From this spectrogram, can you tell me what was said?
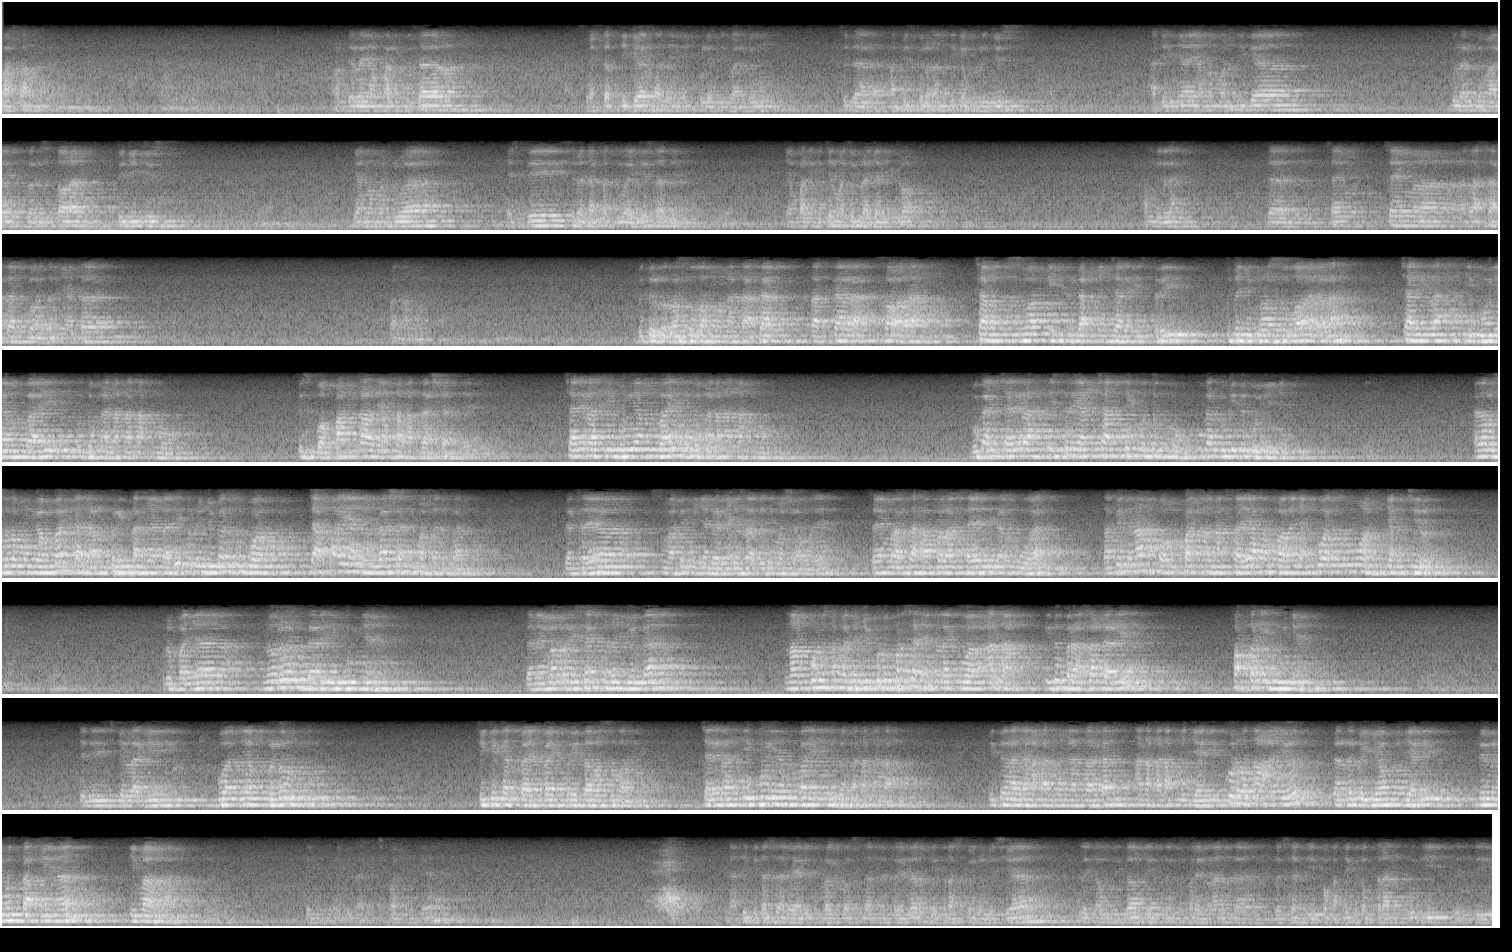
pasang. Alhamdulillah yang paling besar semester 3 saat ini kuliah di Bandung sudah habis Quran 30 juz. Adiknya yang nomor 3 bulan kemarin baru setoran 7 juz. Yang nomor 2 SD sudah dapat 2 juz saat ini. Yang paling kecil masih belajar mikro Alhamdulillah. Dan saya saya merasakan bahwa ternyata apa namanya betul Rasulullah mengatakan tatkala seorang calon suami hendak mencari istri petunjuk Rasulullah adalah carilah ibu yang baik untuk anak-anakmu. Itu sebuah pangkal yang sangat dahsyat ya. Carilah ibu yang baik untuk anak-anakmu. Bukan carilah istri yang cantik untukmu, bukan begitu bunyinya. Karena Rasulullah menggambarkan dalam perintahnya tadi menunjukkan sebuah capaian yang dahsyat di masa depan. Dan saya semakin menyadari saat ini, masya Allah ya. Saya merasa hafalan saya tidak kuat, tapi kenapa keempat anak saya hafalannya kuat semua sejak kecil? Rupanya nurun dari ibunya. Dan memang riset menunjukkan 60 sampai 70 persen intelektual anak itu berasal dari faktor ibunya. Jadi sekali lagi buat yang belum pikirkan baik-baik perintah Rasulullah. Carilah ibu yang baik untuk anak-anakmu. Itulah yang akan mengantarkan anak-anak menjadi kurota ayun dan lebih jauh menjadi lil muttaqina imamah. Nanti kita sehari-hari sebagai konsultan dan trainer di Trasco Indonesia, lead auditor di Institut Freeland dan dosen di vokasi kedokteran UI dan di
